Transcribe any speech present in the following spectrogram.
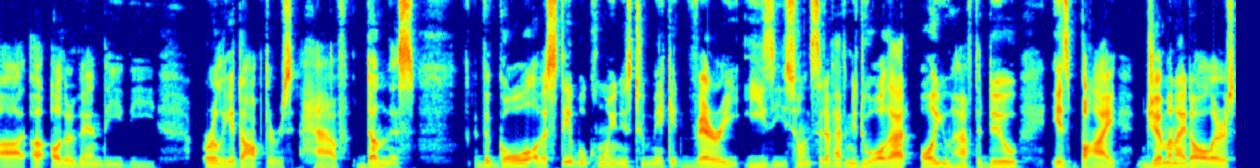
uh, other than the the early adopters, have done this the goal of a stablecoin is to make it very easy. So instead of having to do all that, all you have to do is buy Gemini dollars.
